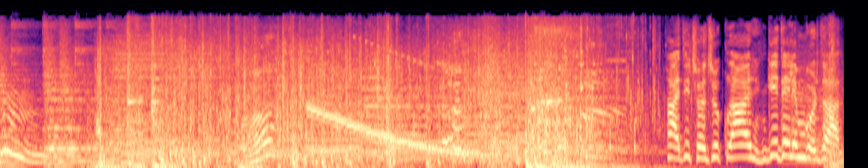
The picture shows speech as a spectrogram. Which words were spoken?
Hmm. Ha? Hadi çocuklar, gidelim buradan.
